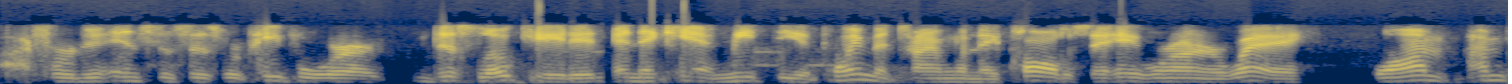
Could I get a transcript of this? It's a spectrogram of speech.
I've heard instances where people were dislocated and they can't meet the appointment time when they call to say, "Hey, we're on our way." Well, I'm I'm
